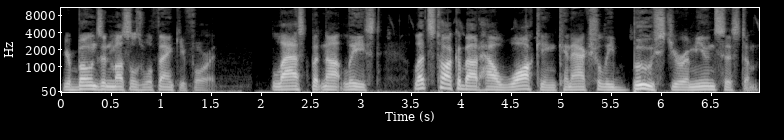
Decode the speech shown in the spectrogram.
Your bones and muscles will thank you for it. Last but not least, let's talk about how walking can actually boost your immune system.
